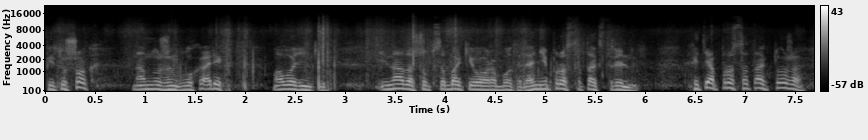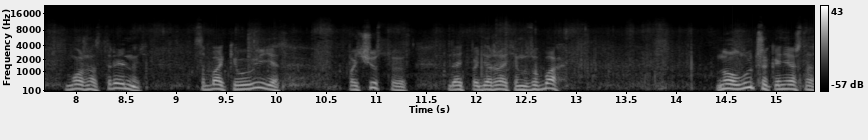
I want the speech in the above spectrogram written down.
петушок, нам нужен глухарик молоденький. И надо, чтобы собаки его работали, а просто так стрельнуть. Хотя просто так тоже можно стрельнуть. Собаки увидят, почувствуют, дать подержать им в зубах. Но лучше, конечно,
